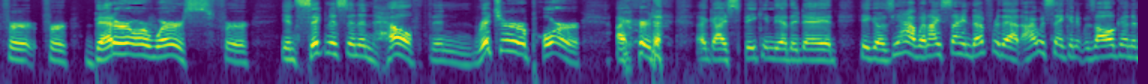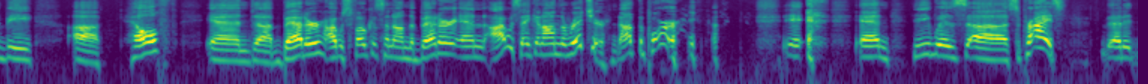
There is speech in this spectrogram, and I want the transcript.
for for better or worse, for in sickness and in health, in richer or poorer. I heard a, a guy speaking the other day, and he goes, "Yeah, when I signed up for that, I was thinking it was all going to be uh, health and uh, better. I was focusing on the better, and I was thinking on the richer, not the poorer." and he was uh, surprised that it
